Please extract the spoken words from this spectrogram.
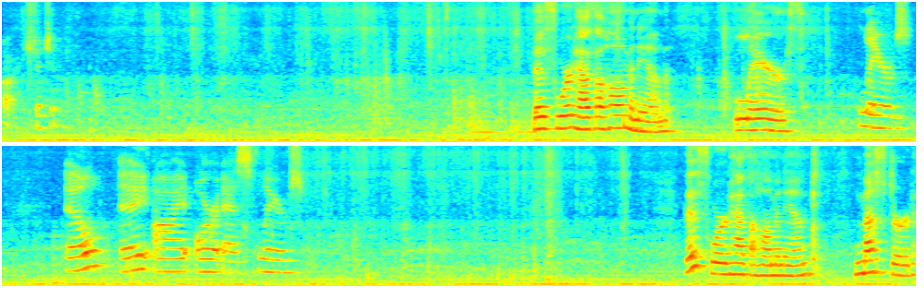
R. Stretcher. This word has a homonym. Layers. Layers. L A I R S. Layers. This word has a homonym. Mustard.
